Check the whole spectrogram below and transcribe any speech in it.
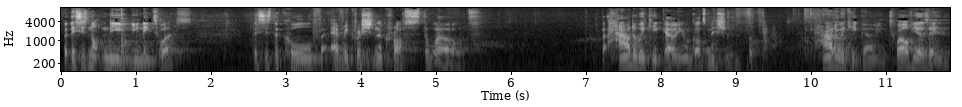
But this is not new, unique to us. This is the call for every Christian across the world. But how do we keep going on God's mission? How do we keep going? 12 years in,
